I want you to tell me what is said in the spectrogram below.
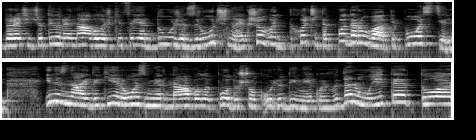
До речі, чотири наволочки це є дуже зручно. Якщо ви хочете подарувати постіль і не знаєте, який розмір наволок подушок у людини, якої ви даруєте, то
